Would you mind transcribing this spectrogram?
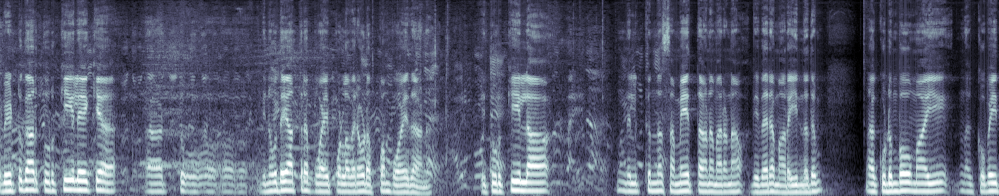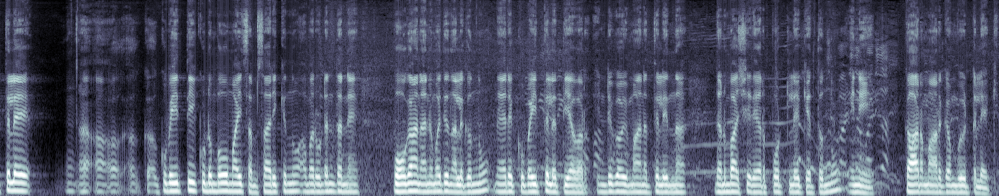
വീട്ടുകാർ തുർക്കിയിലേക്ക് വിനോദയാത്ര പോയപ്പോൾ അവരോടൊപ്പം പോയതാണ്. ഈ തുർക്കിയിൽ ആ നിൽക്കുന്ന സമയത്താണ് മരണ വിവരം അറിയുന്നതും കുടുംബവുമായി കുവൈത്തിലെ കുവൈത്തി കുടുംബവുമായി സംസാരിക്കുന്നു. അവർ ഉടൻ തന്നെ പോകാൻ അനുമതി നൽകുന്നു. നേരെ കുവൈത്തിലെത്തിയവർ ഇൻഡിഗോ വിമാനത്തിൽ ഇന്ന് നെടുമ്പാശ്ശേരി എയർപോർട്ടിലേക്ക് എത്തുന്നു. ഇനി കാർ മാർഗം വീട്ടിലേക്ക്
